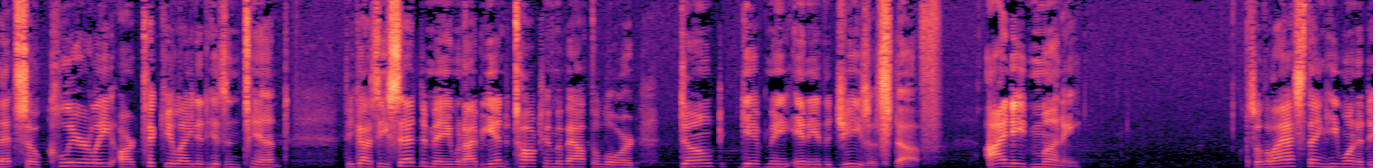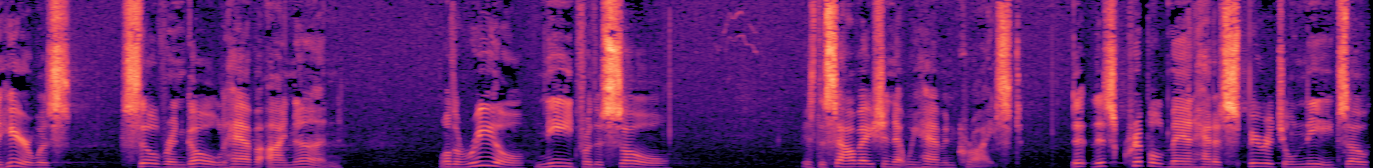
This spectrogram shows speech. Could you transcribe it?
that so clearly articulated his intent because he said to me when I began to talk to him about the Lord, Don't give me any of the Jesus stuff. I need money. So the last thing he wanted to hear was, Silver and gold have I none. Well, the real need for the soul is the salvation that we have in Christ. This crippled man had a spiritual need, so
